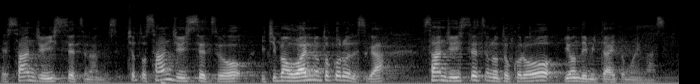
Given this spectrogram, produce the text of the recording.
31節なんです。ちょっと31節を一番終わりのところですが31節のところを読んでみたいと思います。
